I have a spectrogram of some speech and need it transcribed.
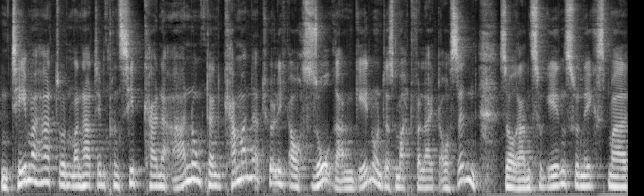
ein Thema hat und man hat im Prinzip keine Ahnung, dann kann man natürlich auch so rangehen und es macht vielleicht auch Sinn, so ranzugehen. Zunächst mal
